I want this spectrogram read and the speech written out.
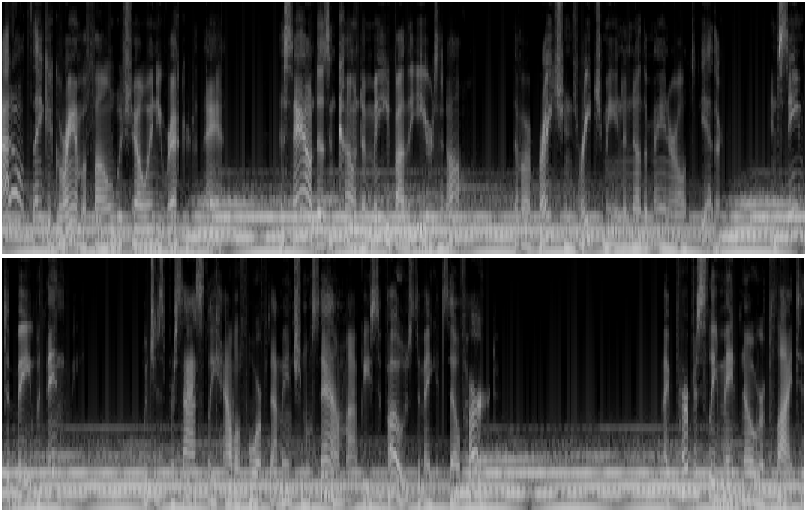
I don't think a gramophone would show any record of that. The sound doesn't come to me by the ears at all. The vibrations reach me in another manner altogether, and seem to be within me, which is precisely how a fourth dimensional sound might be supposed to make itself heard. I purposely made no reply to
